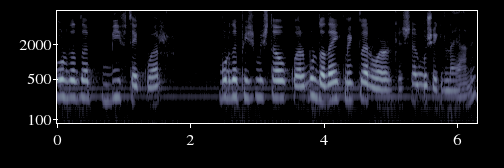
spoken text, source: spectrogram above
Burada da biftek var. Burada pişmiş tavuk var. Burada da ekmekler var arkadaşlar bu şekilde yani.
